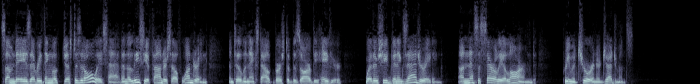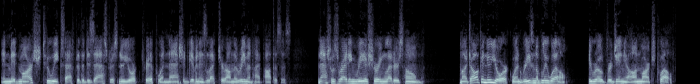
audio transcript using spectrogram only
Some days everything looked just as it always had, and Alicia found herself wondering, until the next outburst of bizarre behavior, whether she'd been exaggerating, unnecessarily alarmed, premature in her judgments. In mid-March, two weeks after the disastrous New York trip when Nash had given his lecture on the Riemann hypothesis, Nash was writing reassuring letters home. My talk in New York went reasonably well, he wrote Virginia on March 12th,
